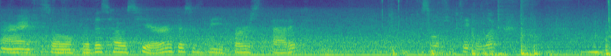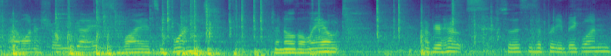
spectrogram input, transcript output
Alright, so for this house here, this is the first attic. So if you take a look, I want to show you guys why it's important to know the layout of your house. So this is a pretty big one,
